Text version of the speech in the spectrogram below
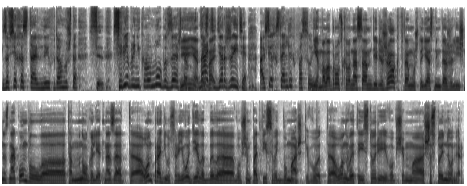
за всех остальных, потому что Серебренникова могут, знаешь, не, там, не, нате, зна... держите, а всех остальных посудят. Не, Малобродского на самом деле жалко, потому что я с ним даже лично знаком был а, там много лет назад. А он продюсер, его дело было, в общем, подписывать бумажки. Вот. А он в этой истории, в общем, шестой номер.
